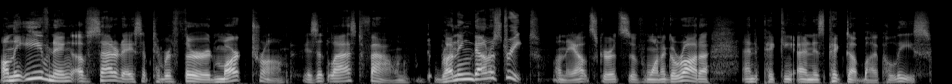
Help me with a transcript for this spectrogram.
On the evening of Saturday, September 3rd, Mark Tromp is at last found running down a street on the outskirts of Wangaratta and, picking, and is picked up by police.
